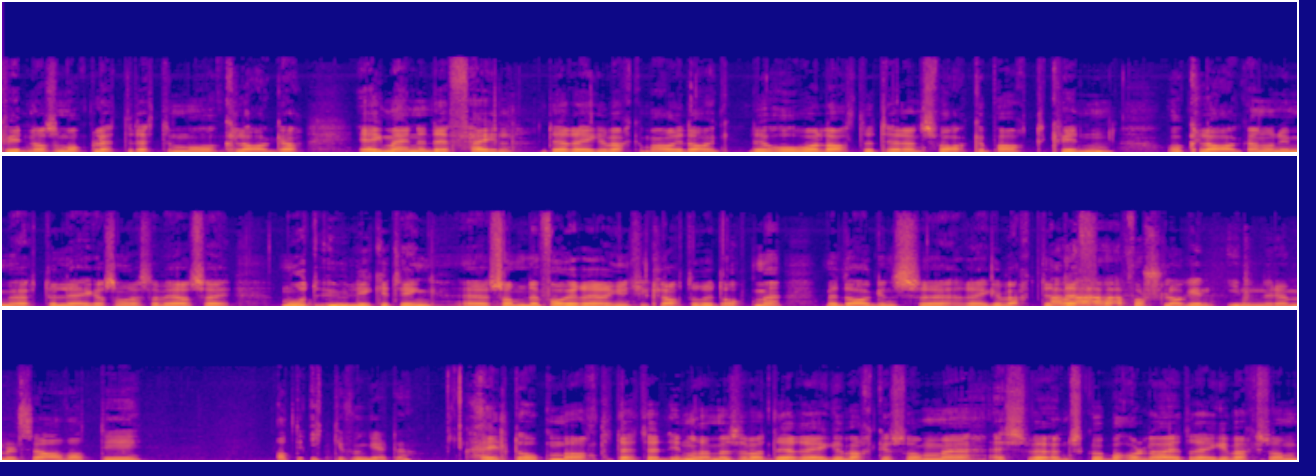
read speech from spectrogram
kvinner som oppletter dette, må klage. Jeg mener det er feil, det regelverket vi har i dag. Det overlater til den svake part, kvinnen, å klage når de møter leger som reserverer seg mot ulike ting, eh, som den forrige regjeringen ikke klarte å rydde opp med med dagens eh, regelverk. Er, er, forslaget en innrømmelse av at, de, at det ikke fungerte? Helt åpenbart. Dette er et innrømmelse av at det regelverket som eh, SV ønsker å beholde, er et regelverk som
